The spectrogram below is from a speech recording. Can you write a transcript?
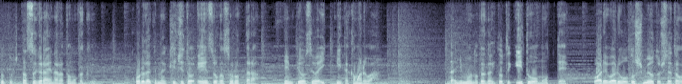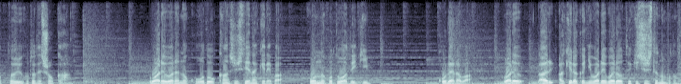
一つ二つぐらいならともかく、これだけの記事と映像が揃ったら、信憑性は一気に高まるわ。何者かが意図的意図を持って、我々を貶めようとしてたということでしょうか。我々の行動を監視していなければ、こんなことはできん。これらは、我、明らかに我々を敵視してのものだ。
